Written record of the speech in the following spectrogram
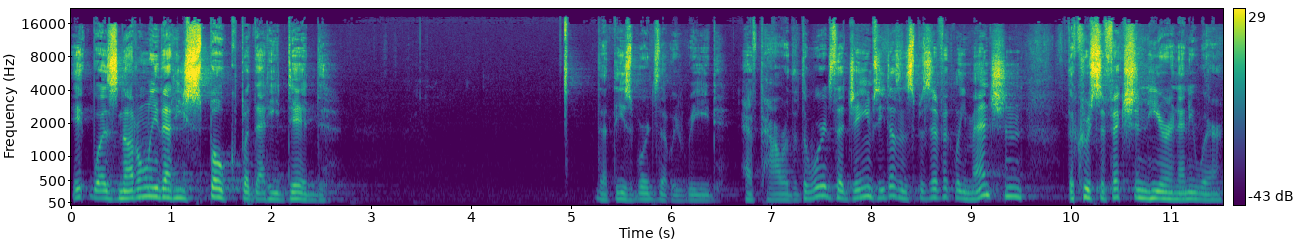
It was not only that he spoke, but that he did that these words that we read have power, that the words that James, he doesn't specifically mention the crucifixion here and anywhere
